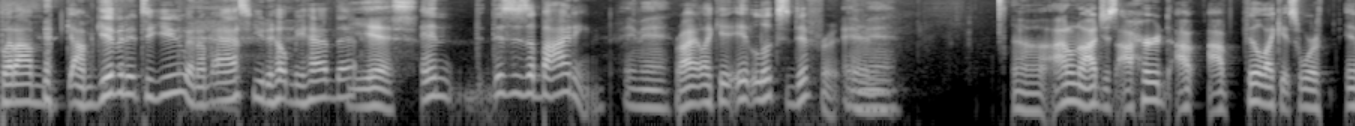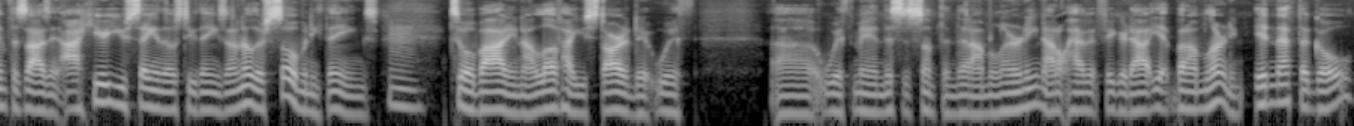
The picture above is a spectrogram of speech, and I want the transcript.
but I'm I'm giving it to you, and I'm asking you to help me have that. Yes. And th- this is abiding, Amen. right? Like it, it looks different. and, Amen. uh, I don't know. I just I heard I, I feel like it's worth emphasizing. I hear you saying those two things. And I know there's so many things Mm. to abiding. I love how you started it with uh, with man. This is something that I'm learning. I don't have it figured out yet, but I'm learning. Isn't that the goal?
